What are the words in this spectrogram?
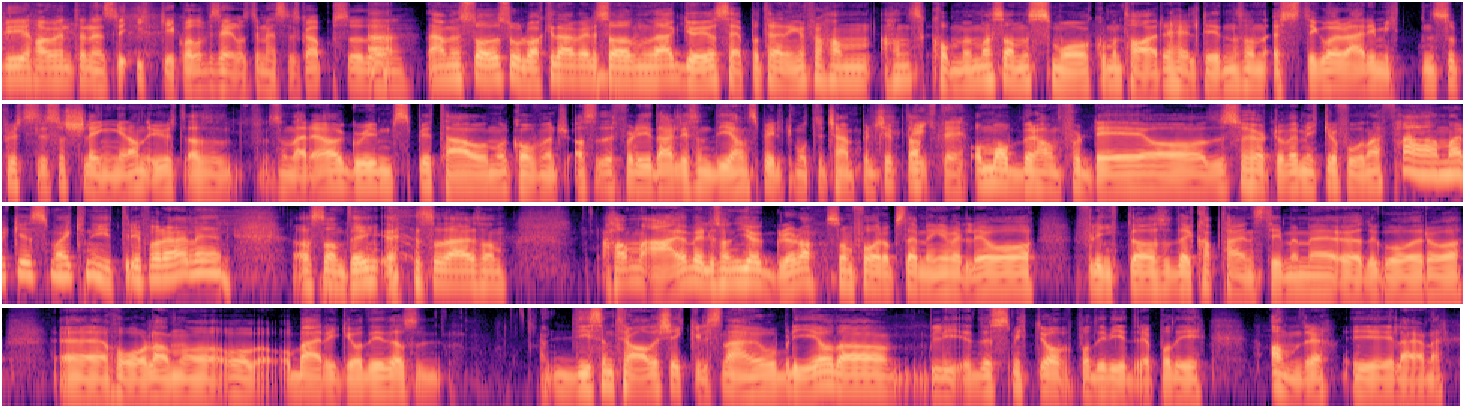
vi har jo en tendens til å ikke kvalifisere oss til mesterskap, så det Ja. Nei, men Ståle Solbakken er veldig sånn Det er gøy å se på treningen, for han, han kommer med sånne små kommentarer hele tiden. Sånn Østigård er i midten, så plutselig så slenger han ut altså, sånn der, ja, Grimsby Town og Coventry altså, Fordi det er liksom de han spilte mot i championship, da. Riktig. Og mobber han for det, og så hørte du ved mikrofonen her Faen, Markus, må jeg knyte i for deg, eller? Og sånne ting. Så det er sånn han er jo veldig sånn gjøgler, da, som får opp stemningen veldig. Og flink til altså det kapteinsteamet med Ødegaard og eh, Haaland og, og, og Berge og de altså, De sentrale skikkelsene er jo blide, og da blir det smitter jo over på de videre på de andre i leiren der.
